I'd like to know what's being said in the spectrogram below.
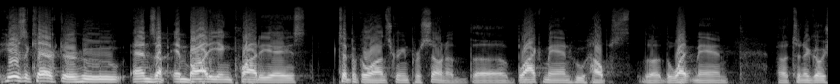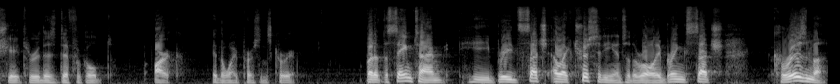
here's a character who ends up embodying Poitier's typical on-screen persona, the black man who helps the, the white man uh, to negotiate through this difficult arc in the white person's career. But at the same time, he breathes such electricity into the role. He brings such charisma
